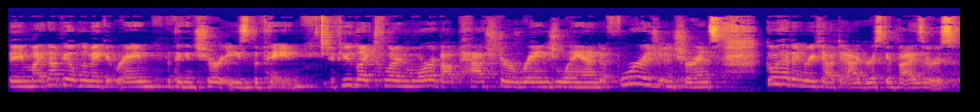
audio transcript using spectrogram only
They might not be able to make it rain, but they can sure ease the pain. If you'd like to learn more more about pasture, rangeland, forage insurance, go ahead and reach out to AgRisk Advisors.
